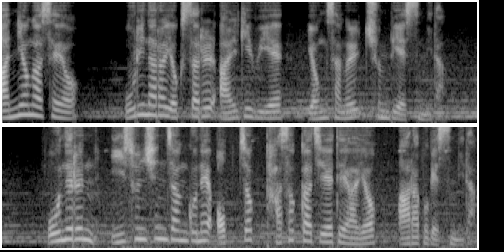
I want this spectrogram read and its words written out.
안녕하세요. 우리나라 역사를 알기 위해 영상을 준비했습니다. 오늘은 이순신 장군의 업적 다섯 가지에 대하여 알아보겠습니다.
